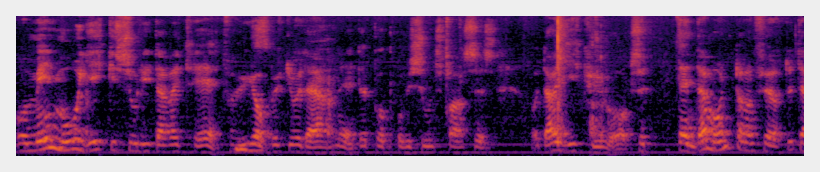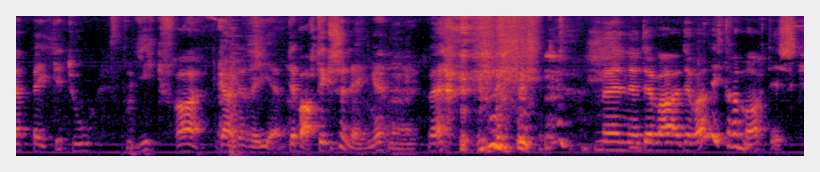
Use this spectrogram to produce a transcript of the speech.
Og min mor gikk i solidaritet, for hun jobbet jo der nede på provisjonsbasis. Og da gikk hun òg. Så den der monteren førte til at begge to gikk fra galleriet. Det varte ikke så lenge. Men, men det, var, det var litt dramatisk,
